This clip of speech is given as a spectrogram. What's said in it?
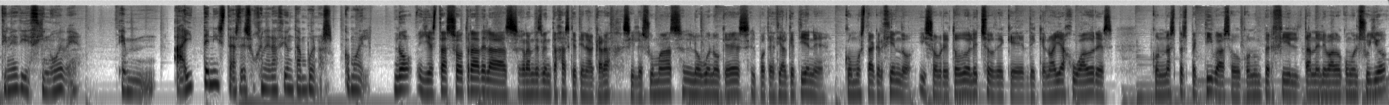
tiene 19. ¿Hay tenistas de su generación tan buenos como él? No, y esta es otra de las grandes ventajas que tiene Alcaraz. Si le sumas lo bueno que es, el potencial que tiene, cómo está creciendo y sobre todo el hecho de que, de que no haya jugadores con unas perspectivas o con un perfil tan elevado como el suyo,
